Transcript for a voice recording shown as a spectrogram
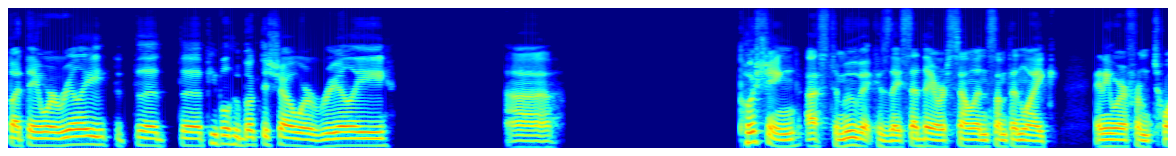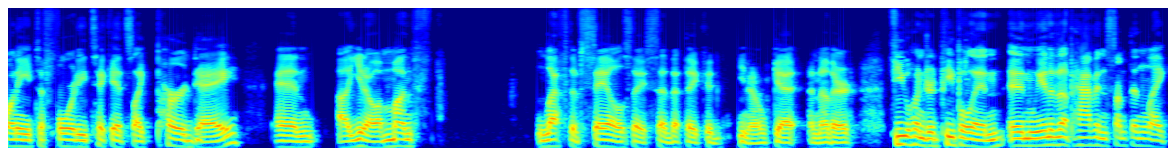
but they were really the, the the people who booked the show were really uh, pushing us to move it because they said they were selling something like anywhere from twenty to forty tickets like per day, and uh, you know a month left of sales. They said that they could you know get another few hundred people in, and we ended up having something like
